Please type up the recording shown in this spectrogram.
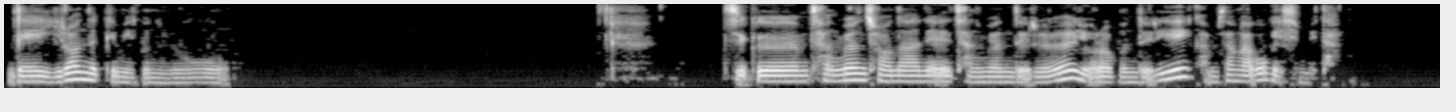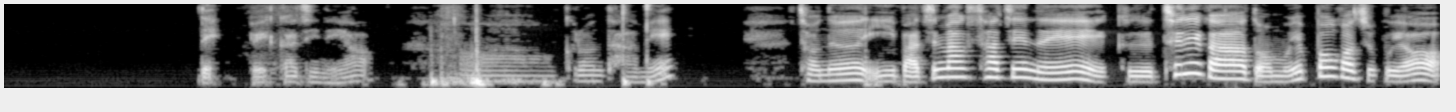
네, 이런 느낌이군요. 지금 장면 전환의 장면들을 여러분들이 감상하고 계십니다. 네, 여기까지네요. 어, 그런 다음에 저는 이 마지막 사진의 그 트리가 너무 예뻐가지고요.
